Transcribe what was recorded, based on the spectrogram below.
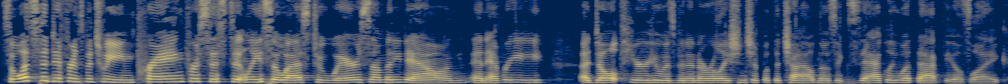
So, what's the difference between praying persistently so as to wear somebody down, and every adult here who has been in a relationship with a child knows exactly what that feels like?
